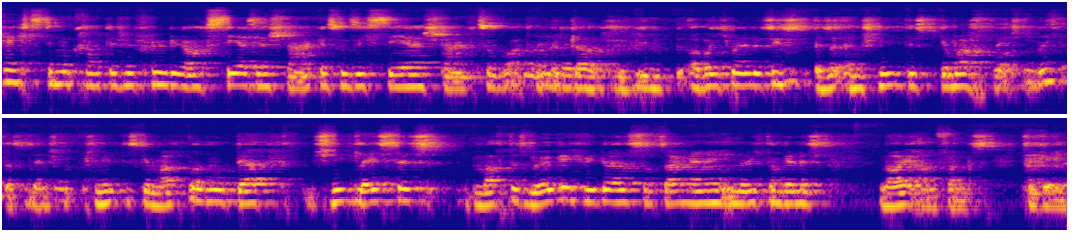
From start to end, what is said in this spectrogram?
rechtsdemokratische Flügel auch sehr, sehr stark ist und sich sehr stark zu Wort meldet. Ja, klar, aber ich meine, es ist, also ein Schnitt ist gemacht worden, nicht? Also ein Schnitt ist gemacht worden und der Schnitt lässt es, macht es möglich, wieder sozusagen in Richtung eines Neuanfangs zu gehen.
